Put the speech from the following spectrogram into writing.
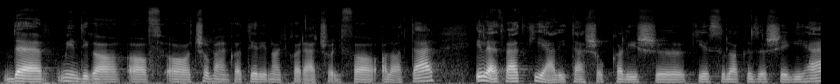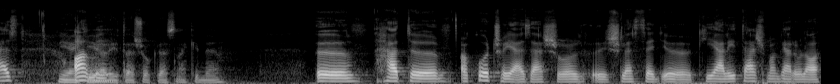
de mindig a, a, a Csobánka téri nagy karácsonyfa alatt áll, illetve hát kiállításokkal is készül a közösségi ház. Milyen ami, kiállítások lesznek idén? Ö, hát ö, a korcsolyázásról is lesz egy ö, kiállítás, magáról a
